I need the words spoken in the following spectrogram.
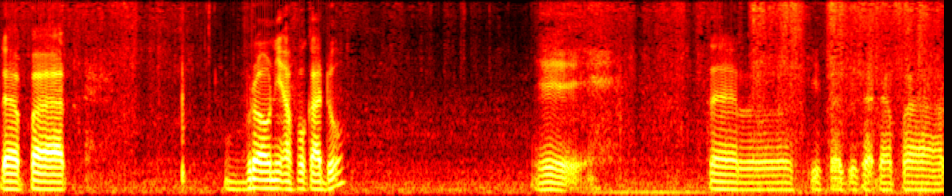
Dapat brownie avocado. Ye. terus kita juga dapat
